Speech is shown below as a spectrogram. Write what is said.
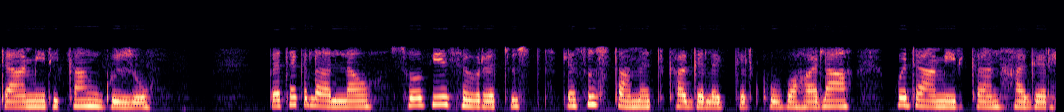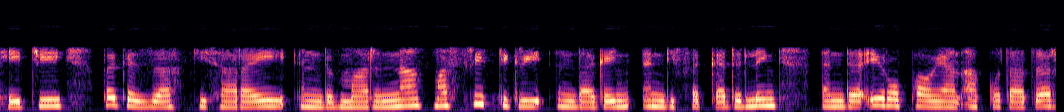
ወደ አሜሪካን ጉዞ። በጠቅላላው ሶቪየት ህብረት ውስጥ ለሶስት አመት ካገለገልኩ በኋላ ወደ አሜሪካን ሀገር ሄጄ በገዛ ኪሳራዬ እንድማርና ማስትሬት ዲግሪ እንዳገኝ እንዲፈቀድልኝ እንደ ኤሮፓውያን አቆጣጠር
